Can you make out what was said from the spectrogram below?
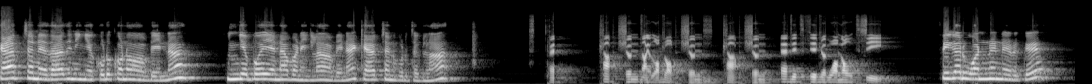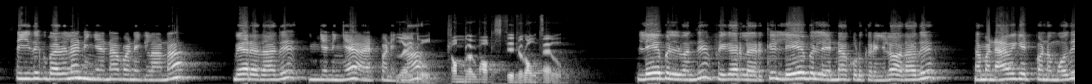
caption ஏதாவது நீங்கள் கொடுக்கணும் அப்படின்னா இங்கே போய் என்ன பண்ணிக்கலாம் அப்படின்னா கேப்ஷன் கொடுத்துக்கலாம் Caption dialog options. Caption. Edit figure 1 alt C. Figure ஒன்றுன்னு இருக்குது ஸோ இதுக்கு பதிலாக நீங்கள் என்ன பண்ணிக்கலாம்னா வேறு ஏதாவது இங்கே நீங்கள் ஆட் பண்ணிக்கலாம் Label. Combo box figure alt L. Label வந்து ஃபிகரில் இருக்குது லேபிள் என்ன கொடுக்குறீங்களோ அதாவது நம்ம நேவிகேட் பண்ணும்போது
